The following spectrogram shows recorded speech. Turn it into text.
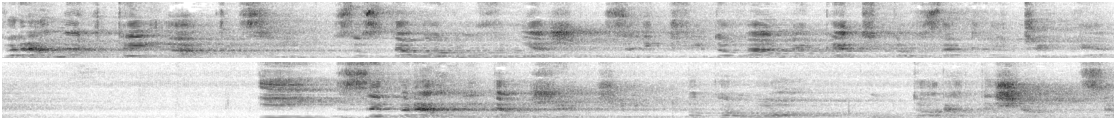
W ramach tej akcji zostało również zlikwidowane getto w Zakliczynie i zebrani tam Żydzi, około półtora tysiąca,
